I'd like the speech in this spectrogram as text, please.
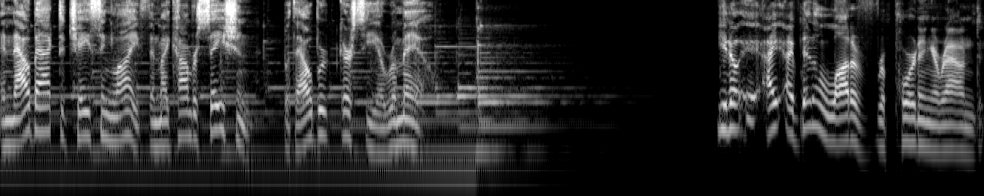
And now back to Chasing Life and my conversation with Albert Garcia Romeu. You know, eh, I, have done a lot of reporting around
